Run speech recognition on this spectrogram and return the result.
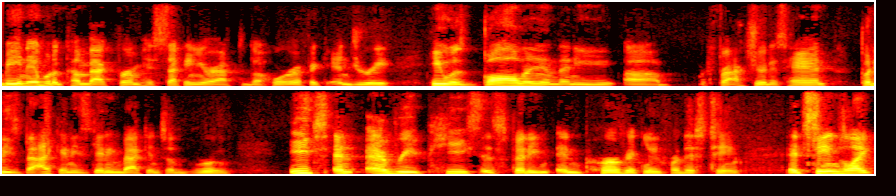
being able to come back from his second year after the horrific injury, he was balling and then he uh, fractured his hand, but he's back and he's getting back into the groove. Each and every piece is fitting in perfectly for this team. It seems like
